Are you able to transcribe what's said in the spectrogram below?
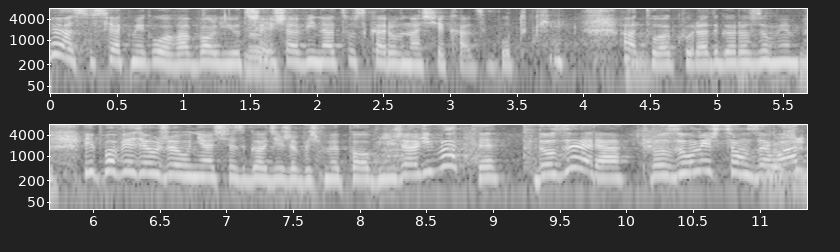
Jezus, jak mnie głowa boli, jutrzejsza wina Tuska równa się kac budki. A tu akurat go rozumiem. I powiedział, że Unia się zgodzi, żebyśmy poobniżali waty do zera. Rozumiesz, co on załatwił?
